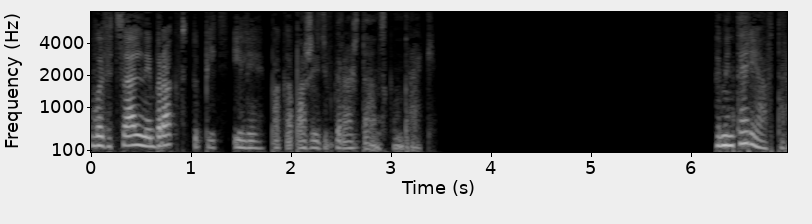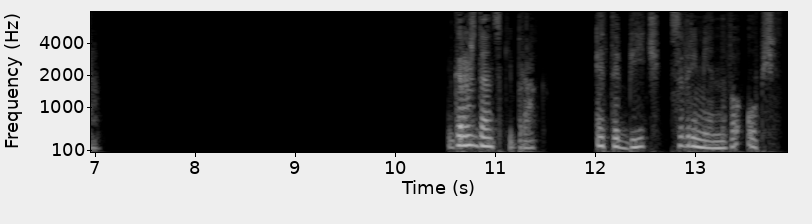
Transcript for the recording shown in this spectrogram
в официальный брак вступить или пока пожить в гражданском браке. Комментарий автора. Гражданский брак — это бич современного общества.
